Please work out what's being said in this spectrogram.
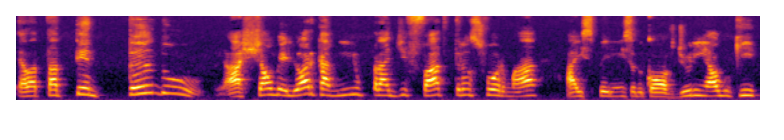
ela está tentando achar o melhor caminho para de fato transformar a experiência do Call of Duty em algo que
